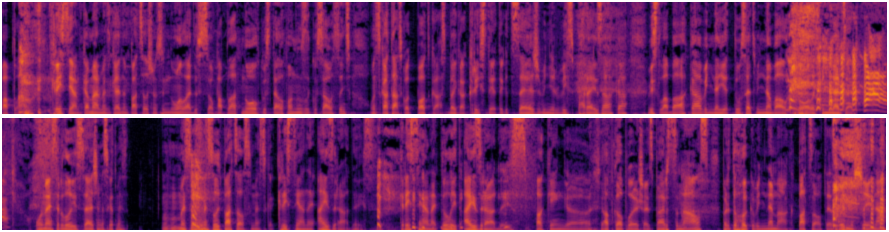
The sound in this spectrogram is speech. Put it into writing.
paplātu. Kristiāna, kamēr mēs gaidām pacelšanos, ir nolaidusi savu paplātu, nolikusi telefonu, uzlikusi ausiņas un skatās kaut kādu podkāstu. Beigā Kristie tagad sēž, viņa ir vispareizākā, vislabākā, viņa neiet tusēt, viņa nav alkoholiķa, viņa nedzer. Un mēs ar Luīsu sēžam, skatāmies. Mēs mēs lūdzu pacelsimies, ka Kristiānai aizrādīs. Kristiānai tūlīt aizrādīs fucking uh, apkalpojušais personāls par to, ka viņi nemāca pacelties lidmašīnā.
